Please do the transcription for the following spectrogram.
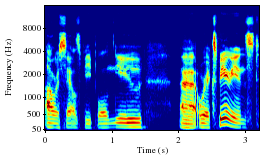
our salespeople, new uh, or experienced,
